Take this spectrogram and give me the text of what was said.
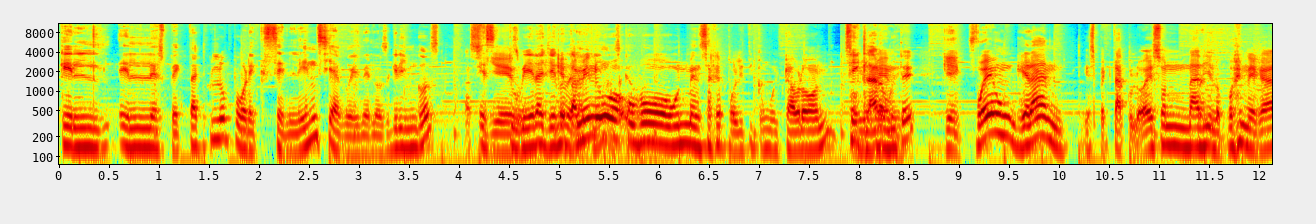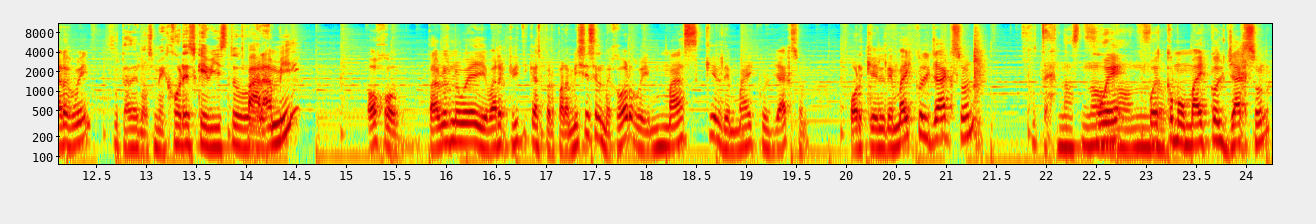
que el, espectáculo por excelencia, güey, de los gringos estuviera lleno que también hubo, hubo un mensaje político muy cabrón. Sí, claro. Que fue un gran espectáculo. Eso nadie lo puede negar, güey. Puta, de los mejores que he visto. Para mí, ojo, tal vez me voy a llevar críticas, pero para mí sí es el mejor, güey. Más que el de Michael Jackson. Porque el de Michael Jackson Puta, no, fue, fue como Michael Jackson,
